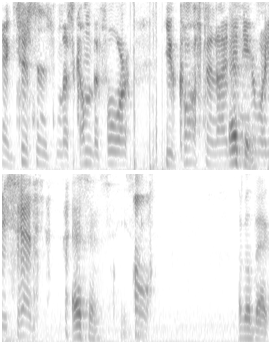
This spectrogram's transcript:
Existence must come before. You coughed and I didn't hear what he said. Essence. He said. Oh, I'll go back.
